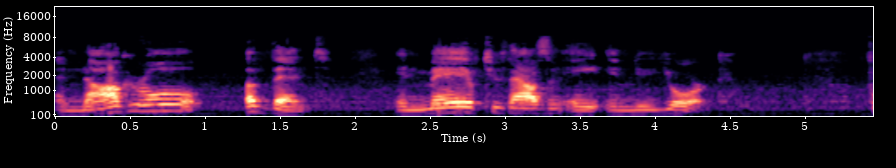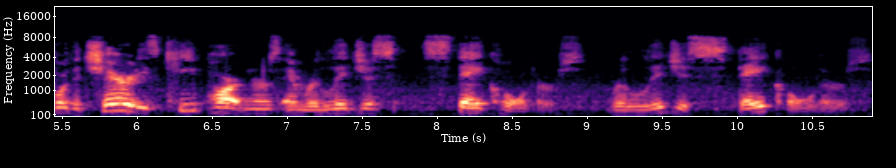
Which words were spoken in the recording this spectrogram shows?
inaugural event in May of 2008 in New York. For the charity's key partners and religious stakeholders, religious stakeholders,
